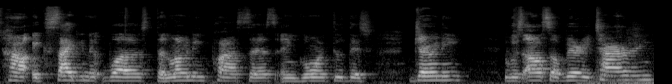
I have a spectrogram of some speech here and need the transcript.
how exciting it was, the learning process and going through this journey. It was also very tiring.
